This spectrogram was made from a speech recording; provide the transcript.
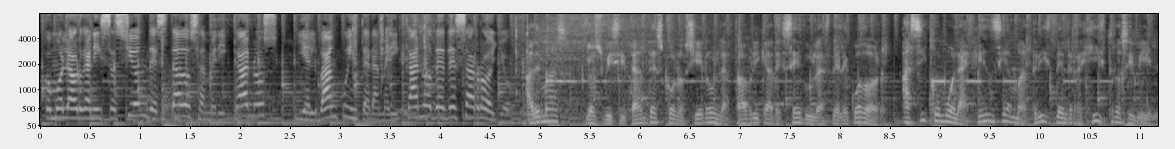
como la Organización de Estados Americanos y el Banco Interamericano de Desarrollo. Además, los visitantes conocieron la fábrica de cédulas del Ecuador, así como la agencia matriz del registro civil.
